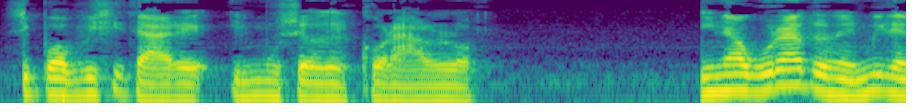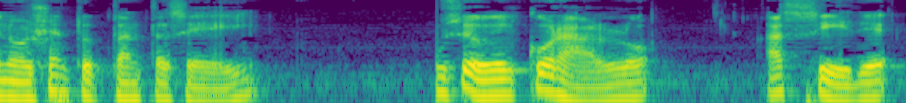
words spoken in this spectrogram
si può visitare il Museo del Corallo. Inaugurato nel 1986, il Museo del Corallo ha sede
